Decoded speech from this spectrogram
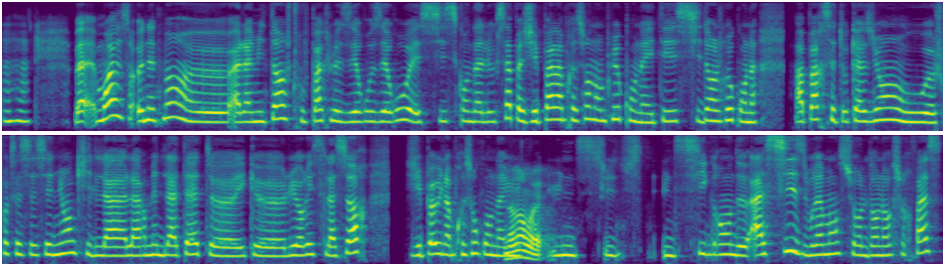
Mhm. Bah, moi, honnêtement, euh, à la mi-temps, je trouve pas que le 0-0 est si scandaleux que ça, parce que j'ai pas l'impression non plus qu'on a été si dangereux qu'on a, à part cette occasion où euh, je crois que c'est Seignon qui l'a l'armée de la tête euh, et que Lloris la sort. J'ai pas eu l'impression qu'on a eu une, une, si grande assise vraiment sur dans leur surface.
